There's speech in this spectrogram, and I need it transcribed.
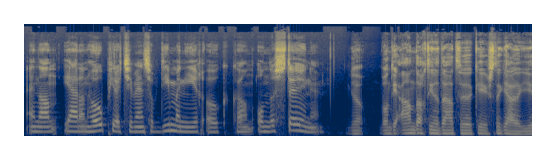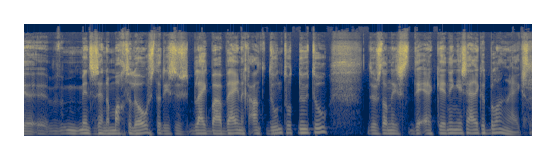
En dan, ja, dan hoop je dat je mensen op die manier ook kan ondersteunen. Want die aandacht inderdaad, uh, Kirsten, ja, je, eh, mensen zijn er machteloos. Er is dus blijkbaar weinig aan te doen tot nu toe. Dus dan is de erkenning is eigenlijk het belangrijkste.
